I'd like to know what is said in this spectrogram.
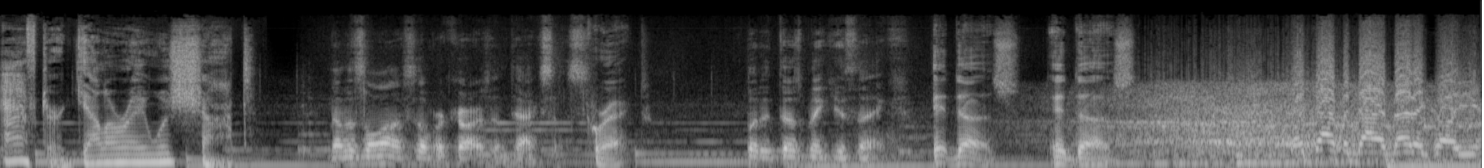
after Gelareh was shot. Now, there's a lot of silver cars in Texas, Correct. but it does make you think. It does. It does. What type of diabetic are you?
